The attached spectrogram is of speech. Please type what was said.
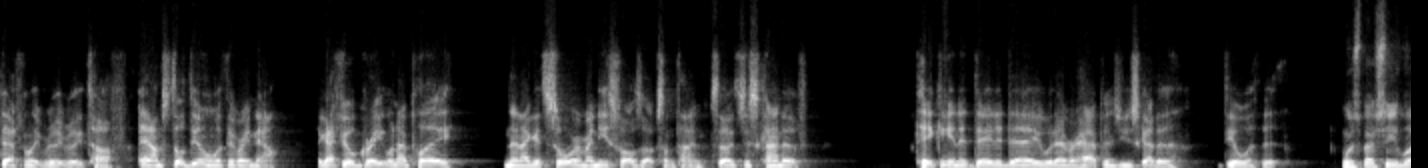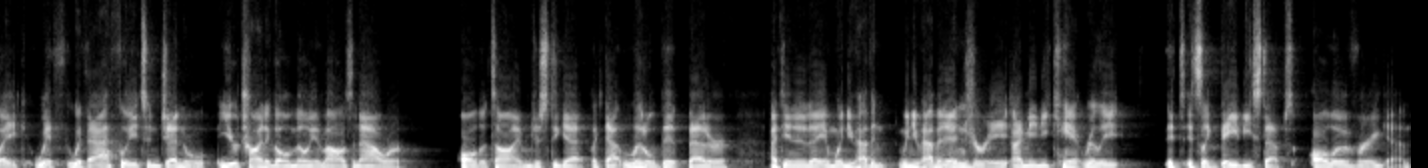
definitely really really tough and i'm still dealing with it right now. Like i feel great when i play and then i get sore and my knee swells up sometimes. So it's just kind of taking it day to day whatever happens you just got to deal with it well especially like with with athletes in general you're trying to go a million miles an hour all the time just to get like that little bit better at the end of the day and when you haven't when you have an injury i mean you can't really it's it's like baby steps all over again.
